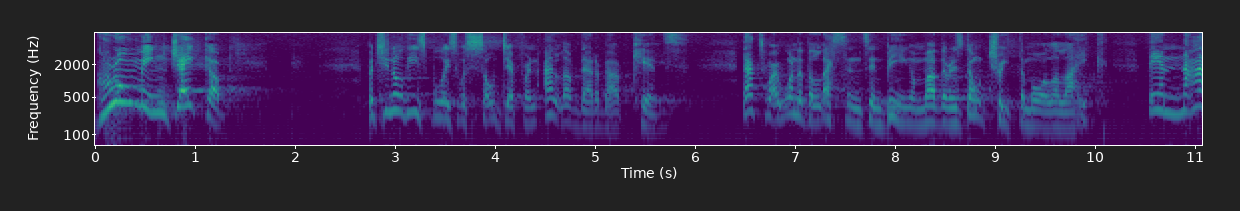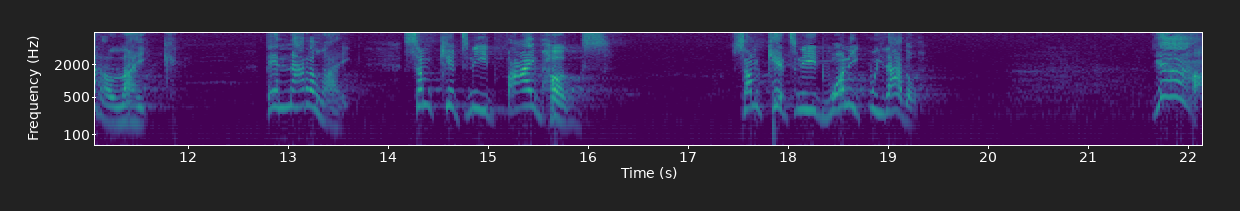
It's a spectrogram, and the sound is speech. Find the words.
grooming Jacob. But you know, these boys were so different. I love that about kids. That's why one of the lessons in being a mother is don't treat them all alike. They're not alike. They're not alike. Some kids need five hugs, Some kids need one y cuidado. Yeah.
